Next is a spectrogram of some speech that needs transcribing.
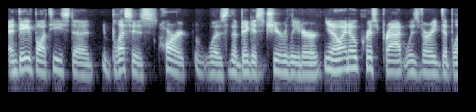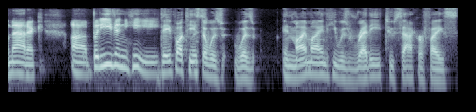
And Dave Bautista, bless his heart, was the biggest cheerleader. You know, I know Chris Pratt was very diplomatic, uh, but even he, Dave Bautista was was in my mind he was ready to sacrifice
